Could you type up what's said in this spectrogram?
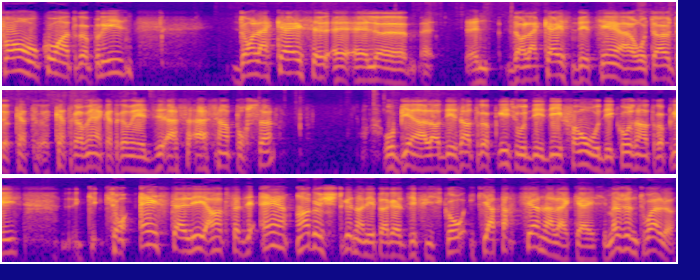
fonds aux co-entreprises dont la Caisse, elle, euh, dont la Caisse détient à hauteur de 80 à 90 à 100 ou bien alors des entreprises ou des, fonds ou des causes entreprises qui, sont installées, c'est-à-dire enregistrées dans les paradis fiscaux et qui appartiennent à la caisse. Imagine-toi là.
